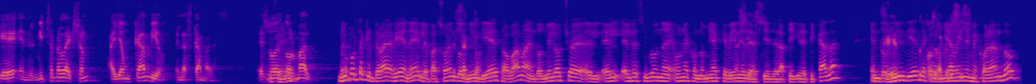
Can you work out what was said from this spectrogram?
que en el midterm election haya un cambio en las cámaras. Eso es normal. No importa que te vaya bien, ¿eh? Le pasó en 2010 a Obama. En 2008 él, él, él recibió una, una, economía que viene de, de, la, de picada en 2010 la economía viene mejorando,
